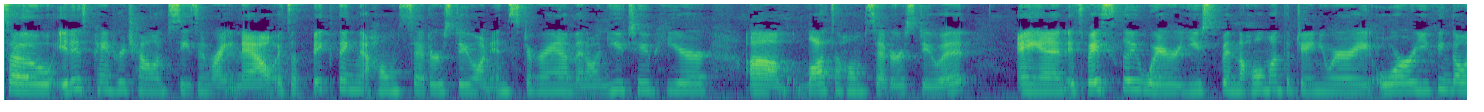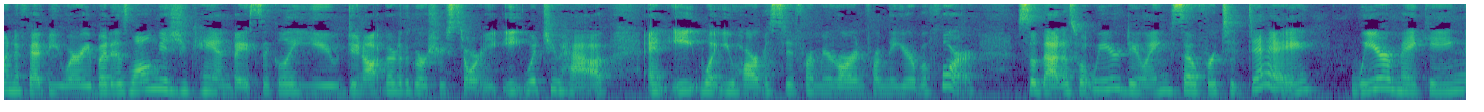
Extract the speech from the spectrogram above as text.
So it is pantry challenge season right now. It's a big thing that homesteaders do on Instagram and on YouTube here. Um, lots of homesteaders do it and it's basically where you spend the whole month of January or you can go into February, but as long as you can, basically, you do not go to the grocery store. You eat what you have and eat what you harvested from your garden from the year before. So that is what we are doing. So for today, we are making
